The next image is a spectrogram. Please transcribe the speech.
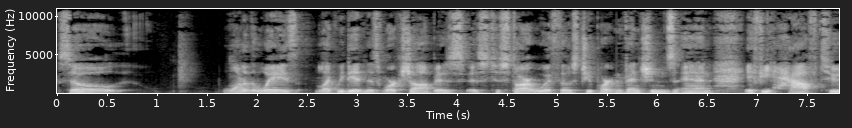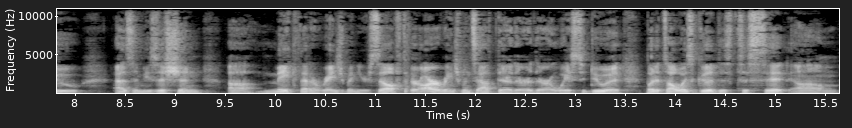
so one of the ways, like we did in this workshop, is is to start with those two part inventions, and if you have to as a musician, uh, make that arrangement yourself. There are arrangements out there. There, there are ways to do it, but it's always good to, to sit, um,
